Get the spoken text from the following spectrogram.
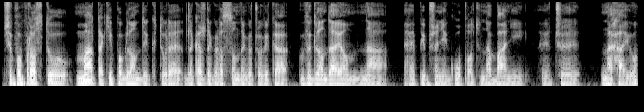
czy po prostu ma takie poglądy, które dla każdego rozsądnego człowieka wyglądają na pieprzenie głupot na bani yy, czy na haju.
